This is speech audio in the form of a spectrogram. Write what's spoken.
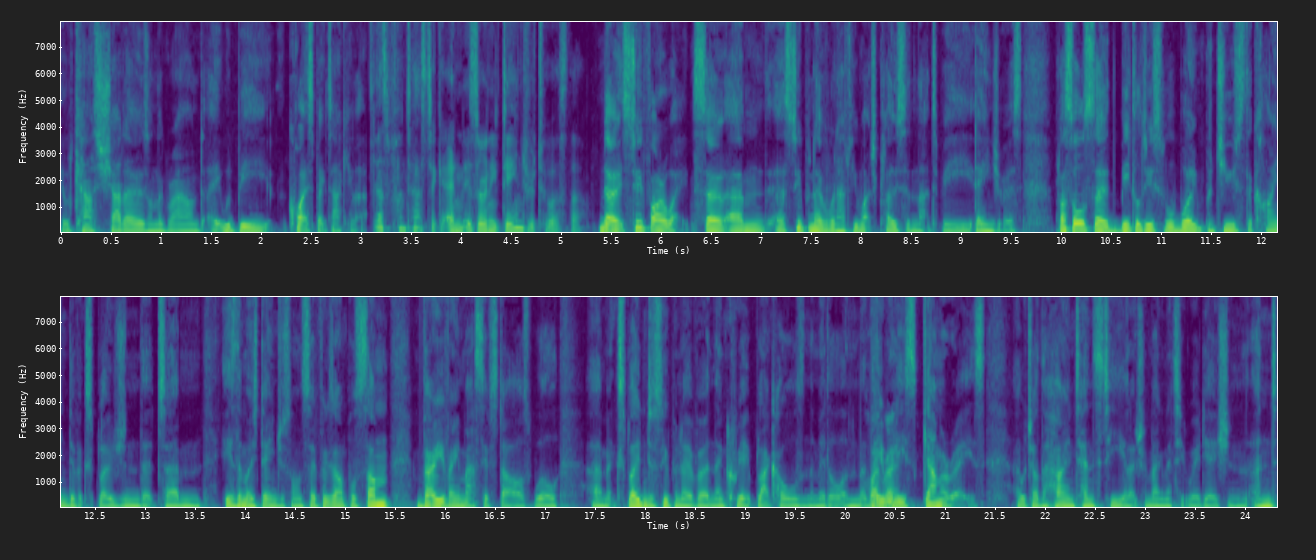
it would cast shadows on the ground. It would be quite spectacular. That's fantastic. And is there any danger to us, though? No, it's too far away. So um, a supernova would have to be much closer than that to be dangerous. Plus, also, the Betelgeuse will, won't produce the kind of explosion that um, is the most dangerous one. So, for example, some very, very massive stars will um, explode into supernova and then create black holes in the middle, and Quite they right. release gamma rays, uh, which are the high intensity electromagnetic radiation. And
